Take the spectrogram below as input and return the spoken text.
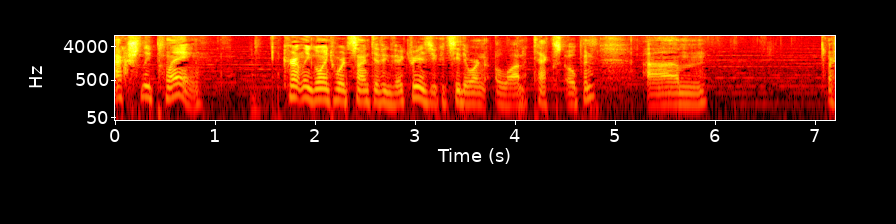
actually playing. Currently going towards scientific victory. As you can see, there weren't a lot of texts open. Um, or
